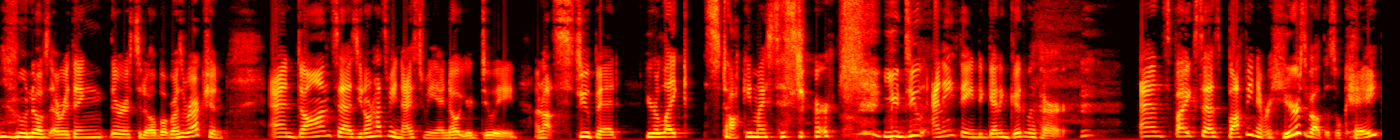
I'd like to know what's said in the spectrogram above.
who knows everything there is to know about resurrection. And Dawn says, You don't have to be nice to me. I know what you're doing. I'm not stupid. You're like stalking my sister. you do anything to get in good with her. And Spike says, Buffy never hears about this, okay?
